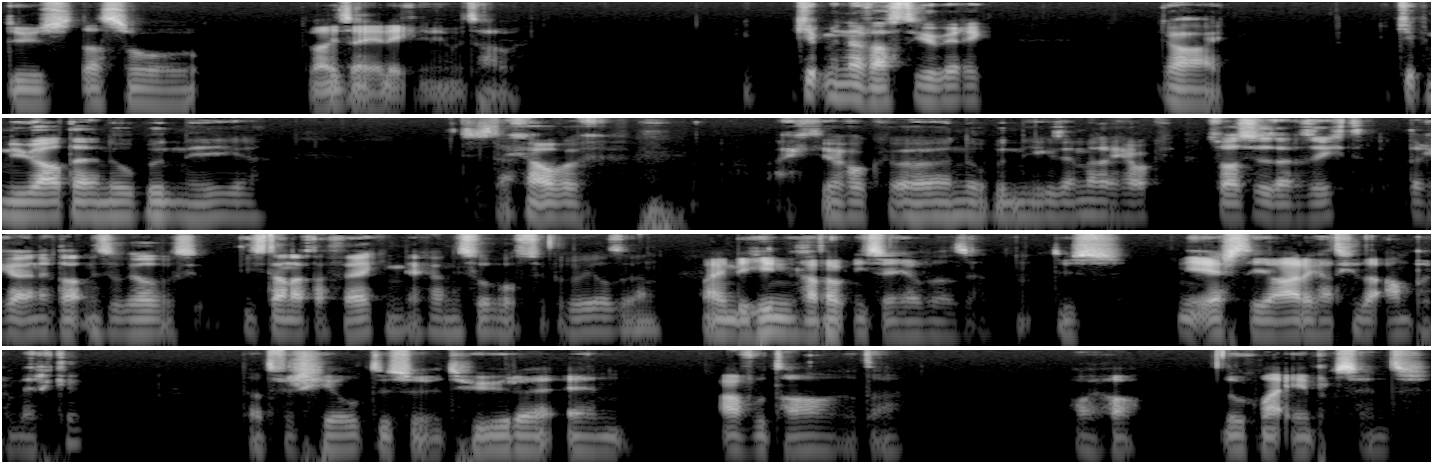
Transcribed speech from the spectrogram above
Dus dat is zo wel iets dat je rekening mee moet houden. ik heb me naar vast gewerkt. Ja, ik, ik heb nu altijd 0,9. Dus dat gaat over 8 jaar ook eh, 0,9 zijn, maar dat gaat ook, zoals je daar zegt, er gaat inderdaad niet zoveel Die standaardafwijking, dat gaat niet zo superveel zijn. Maar in het begin gaat dat ook niet zo heel veel zijn. Dus in de eerste jaren gaat je dat amper merken. Dat verschil tussen het huren en afbetalen, dat dat, oh ja, 0,1%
